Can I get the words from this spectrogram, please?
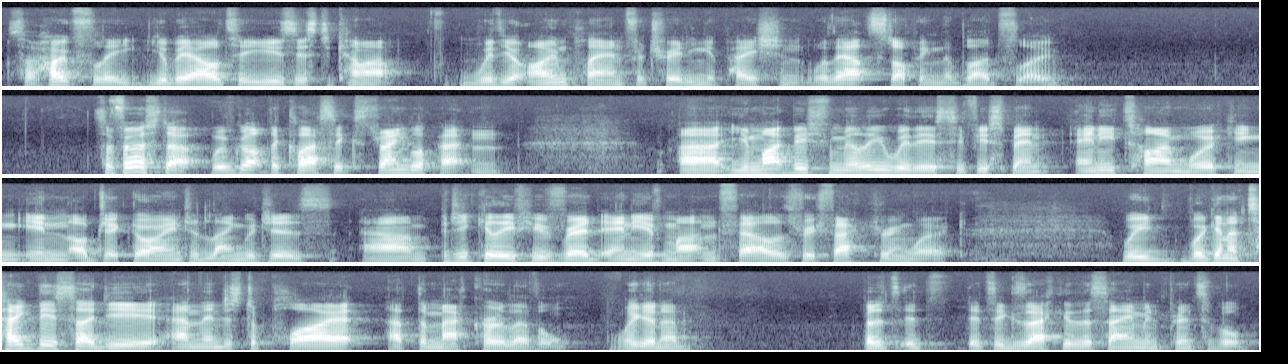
So hopefully you'll be able to use this to come up with your own plan for treating your patient without stopping the blood flow. So first up, we've got the classic strangler pattern. Uh, you might be familiar with this if you spent any time working in object-oriented languages, um, particularly if you've read any of Martin Fowler's refactoring work. We, we're going to take this idea and then just apply it at the macro level. We're going to, but it's, it's, it's exactly the same in principle.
